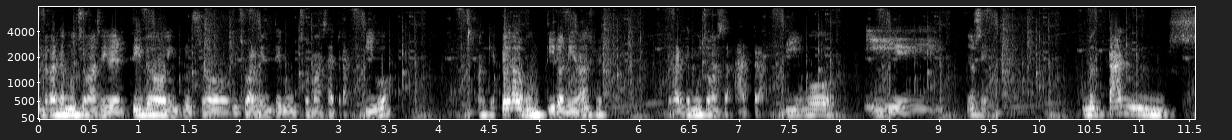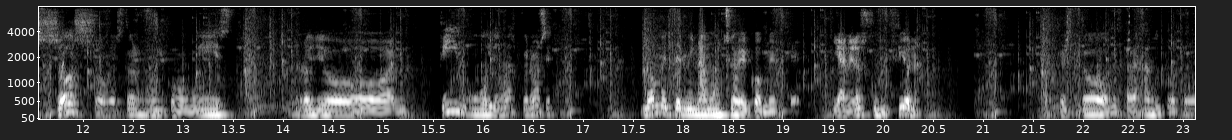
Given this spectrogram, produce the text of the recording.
me parece mucho más divertido, incluso visualmente mucho más atractivo. Aunque pega algún tirón y demás, me parece mucho más atractivo y no sé, no tan soso. Esto es muy como muy rollo antiguo y demás, pero no sé. No me termina mucho de convencer. Y al menos funciona. Esto me está dejando un poco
